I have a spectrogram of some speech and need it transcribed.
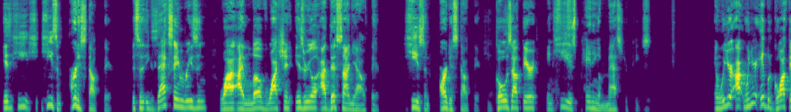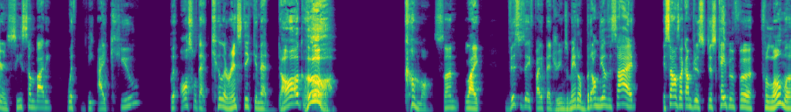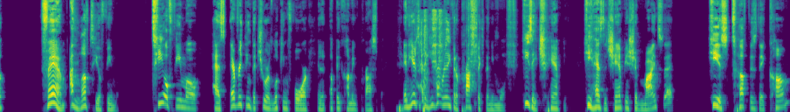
Is he, he he's an artist out there. This is the exact same reason why I love watching Israel Adesanya out there. He is an artist out there. He goes out there and he is painting a masterpiece. And when you're when you're able to go out there and see somebody with the IQ, but also that killer instinct and that dog, ugh, come on, son. Like this is a fight that dreams are made of. But on the other side, it sounds like I'm just just caping for for Loma. Fam, I love Teofimo. Teofimo has everything that you are looking for in an up and coming prospect. And here's the thing: he's not really even a prospect anymore. He's a champion. He has the championship mindset. He is tough as they come,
